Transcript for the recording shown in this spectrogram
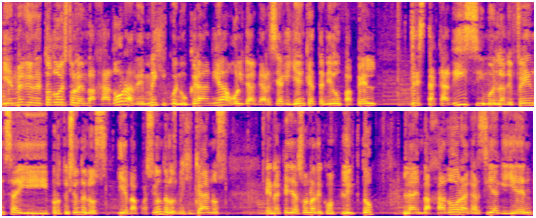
Y en medio de todo esto, la embajadora de México en Ucrania, Olga García Guillén, que ha tenido un papel destacadísimo en la defensa y protección de los y evacuación de los mexicanos en aquella zona de conflicto, la embajadora García Guillén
